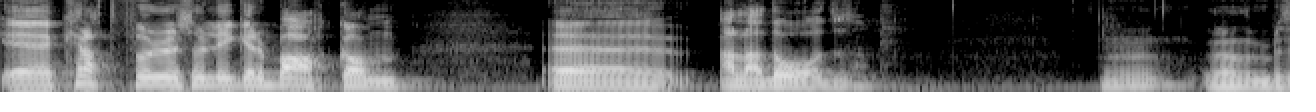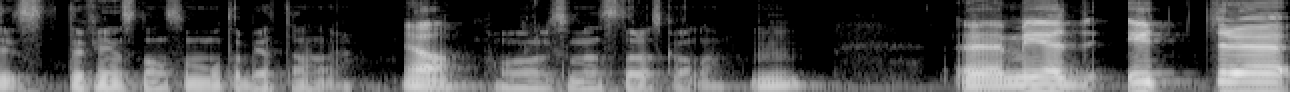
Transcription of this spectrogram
eh, kraftfullare som ligger bakom eh, alla dåd. Mm, ja, precis, det finns någon som motarbetar henne Ja. på liksom en större skala. Eh, Med yttre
